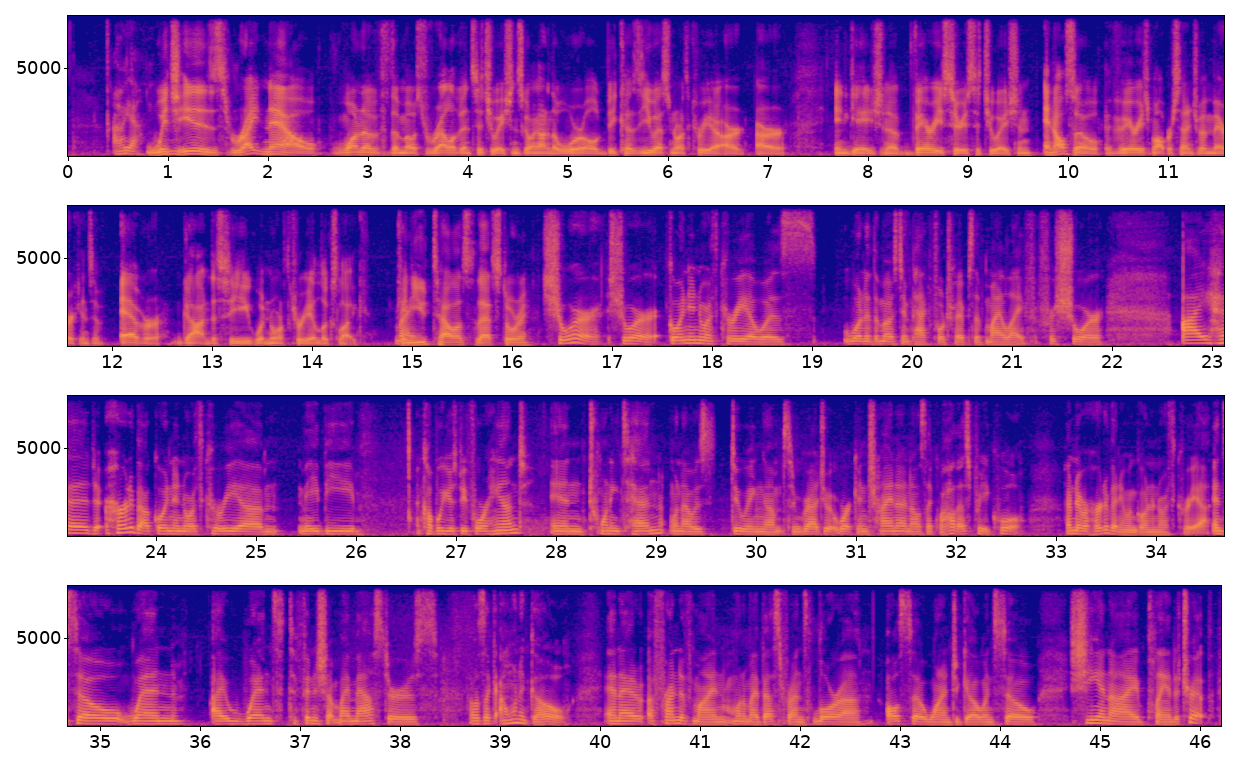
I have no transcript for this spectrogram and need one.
Oh, yeah. which is right now one of the most relevant situations going on in the world because the U.S. and North Korea are are engaged in a very serious situation, and also a very small percentage of Americans have ever gotten to see what North Korea looks like. Can Right. you tell us that story? Sure, sure. Going to North Korea was one of the most impactful trips of my life, for sure. I had heard about going to North Korea maybe a couple years beforehand in 2010 when I was doing um, some graduate work in China, and I was like, wow, that's pretty cool. I've never heard of anyone going to North Korea. And so when I went to finish up my master's, I was like, I want to go. And I, a friend of mine, one of my best friends, Laura, also wanted to go. And so she and I planned a trip.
